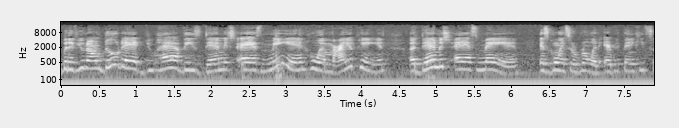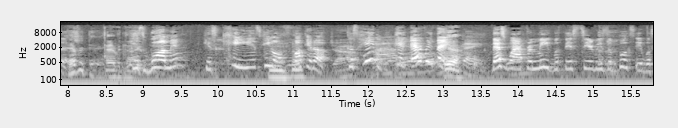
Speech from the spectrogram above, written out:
But if you don't do that, you have these damaged ass men who, in my opinion, a damaged ass man is going to ruin everything he touches. Everything. Everything. His woman, his kids, he gonna Mhm. fuck it up. Cause he, in everything. Yeah. That's why for me, with this series of books, it was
